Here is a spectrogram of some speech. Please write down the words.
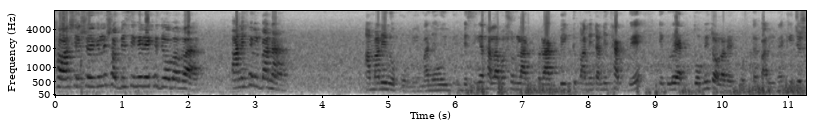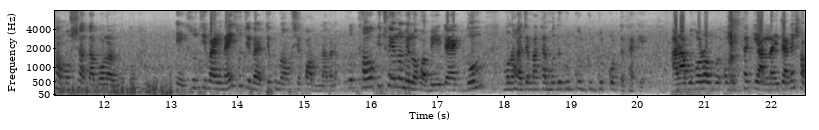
খাওয়া শেষ হয়ে গেলে সব বেসিংয়ে রেখে দিও বাবা। পানি ফেলবা না। আমার এরকমই মানে ওই বেসিংয়ে থালা বাসন রাখবে, একটু পানি টানি থাকবে, এগুলো একদমই টলারেট করতে পারি না। কি যে সমস্যা তা বলার মতো না। এই সূচিবাই নাই সূচিবাইয়ের চেয়ে কোনো অংশে কম না। মানে কোথাও কিছু এলোমেলো হবে, এটা একদম মনে হয় যে মাথার মধ্যে গুটগুট গুটগুট করতে থাকে। আর আবহাওয়ার অব- অবস্থা কি আল্লাহ জানে, সব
